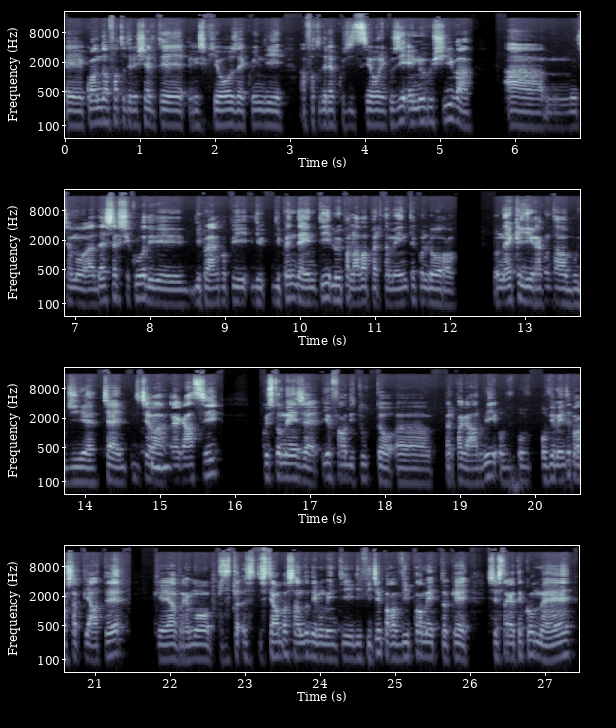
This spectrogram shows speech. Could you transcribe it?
eh, quando ha fatto delle scelte rischiose, quindi ha fatto delle acquisizioni così, e non riusciva a, diciamo, ad essere sicuro di, di pagare i propri dipendenti, lui parlava apertamente con loro. Non è che gli raccontava bugie, cioè diceva mm. ragazzi questo mese io farò di tutto uh, per pagarvi, ov- ov- ovviamente però sappiate che avremo, st- stiamo passando dei momenti difficili, però vi prometto che se starete con me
